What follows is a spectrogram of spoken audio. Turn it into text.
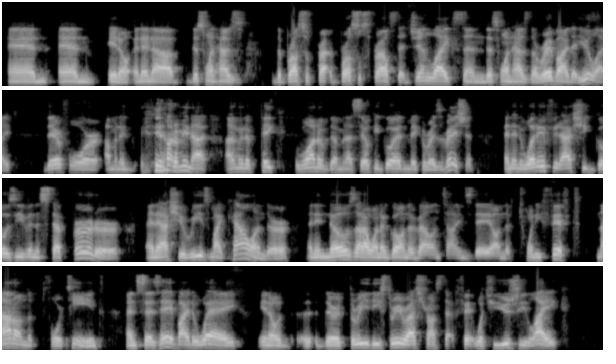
and and you know, and then uh, this one has the Brussels Brussels sprouts that Jen likes, and this one has the ribeye that you like. Therefore, I'm gonna, you know what I mean? I, I'm gonna pick one of them, and I say, okay, go ahead and make a reservation. And then what if it actually goes even a step further and actually reads my calendar, and it knows that I want to go on the Valentine's Day on the 25th not on the 14th, and says, hey, by the way, you know, there are three these three restaurants that fit what you usually like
